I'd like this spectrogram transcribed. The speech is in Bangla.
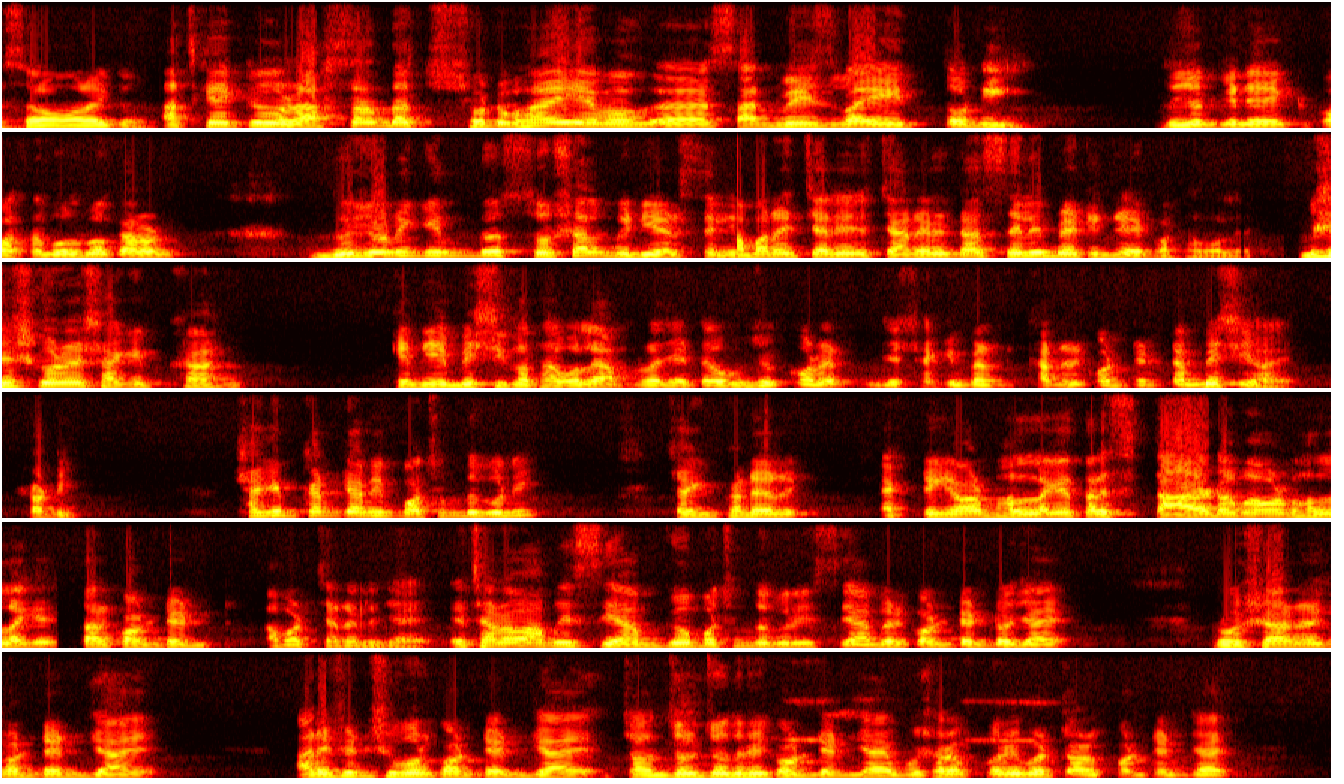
আসসালামু আলাইকুম। আজকে একটু রাফসান্দা ছোট ভাই এবং সানভিজ ভাই তনি দুজনকে নিয়ে একটু কথা বলব, কারণ দুজনই কিন্তু সোশ্যাল মিডিয়ার সেলি আমার এই চ্যানেল- চ্যানেলটা সেলিব্রিটি নিয়ে কথা বলে। বিশেষ করে শাকিব খান কে নিয়ে বেশি কথা বলে, আপনারা যেটা অভিযোগ করেন যে শাকিব খানের কন্টেন্টটা বেশি হয়, সঠিক। শাকিব খানকে আমি পছন্দ করি। শাকিব খানের অ্যাক্টিং আমার ভালো লাগে, তার স্টারডম আমার ভালো লাগে, তার কন্টেন্ট আমার চ্যানেলে যায়। এছাড়াও আমি সিয়ামকেও পছন্দ করি, সিয়ামের কন্টেন্টও যায়, রোশানের কন্টেন্ট যায়, আরিফিন শুভর কন্টেন্ট যায়, চঞ্চল চৌধুরীর কন্টেন্ট যায় মোশারফ করিমের কন্টেন্ট যায়,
